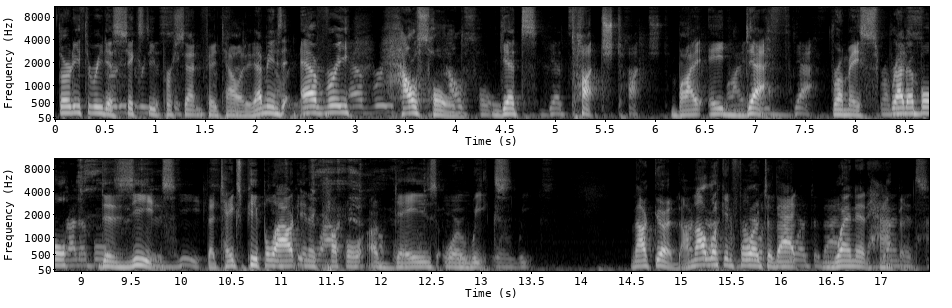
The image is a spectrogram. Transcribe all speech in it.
33 to 60% fatality. That means every household gets touched touched by a death from a spreadable disease that takes people out in a couple of days or weeks. Not good. I'm not looking forward to that when it happens.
